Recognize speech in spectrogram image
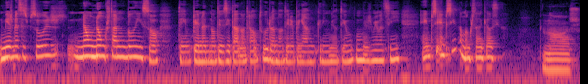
mesmo essas pessoas não, não gostaram de Berlim só. Têm pena de não ter visitado noutra altura ou de não terem apanhado um bocadinho melhor tempo, mas mesmo assim é, impossi é impossível não gostar daquela cidade. Nós.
